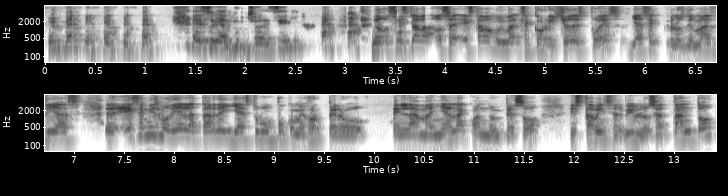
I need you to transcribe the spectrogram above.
Eso ya es mucho decir. no, sí estaba, o sea, estaba muy mal. Se corrigió después. Ya sé, los demás días, eh, ese mismo día en la tarde ya estuvo un poco mejor, pero en la mañana cuando empezó estaba inservible. O sea, tanto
